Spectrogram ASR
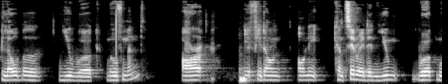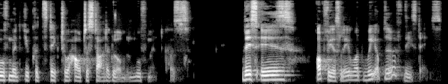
global new work movement, or if you don't only consider it a new work movement, you could stick to how to start a global movement because this is obviously what we observe these days.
